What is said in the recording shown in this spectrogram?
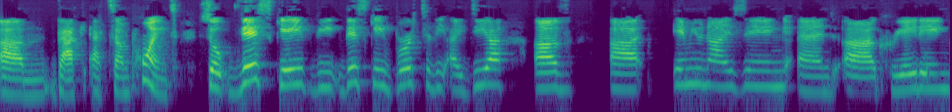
um, back at some point. So this gave the this gave birth to the idea of uh, immunizing and uh, creating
